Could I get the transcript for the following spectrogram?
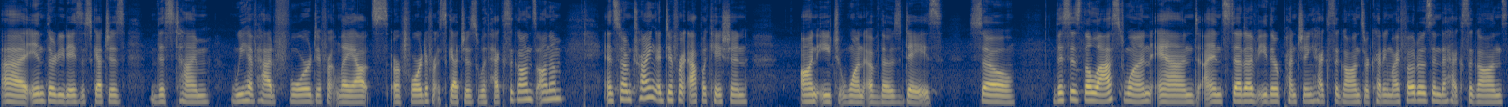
uh, in 30 Days of Sketches, this time we have had four different layouts or four different sketches with hexagons on them. And so I'm trying a different application on each one of those days. So this is the last one and instead of either punching hexagons or cutting my photos into hexagons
